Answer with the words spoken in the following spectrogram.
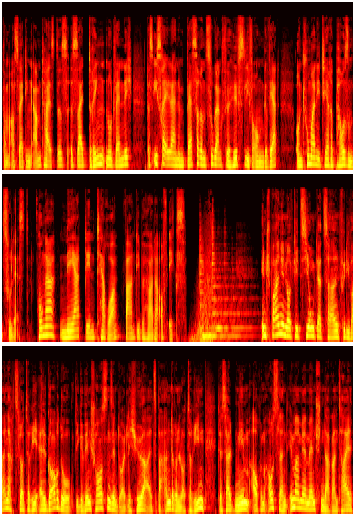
Vom Auswärtigen Amt heißt es, es sei dringend notwendig, dass Israel einen besseren Zugang für Hilfslieferungen gewährt und humanitäre Pausen zulässt. Hunger nährt den Terror, warnt die Behörde auf X. In Spanien läuft die Ziehung der Zahlen für die Weihnachtslotterie El Gordo. Die Gewinnchancen sind deutlich höher als bei anderen Lotterien. Deshalb nehmen auch im Ausland immer mehr Menschen daran teil.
